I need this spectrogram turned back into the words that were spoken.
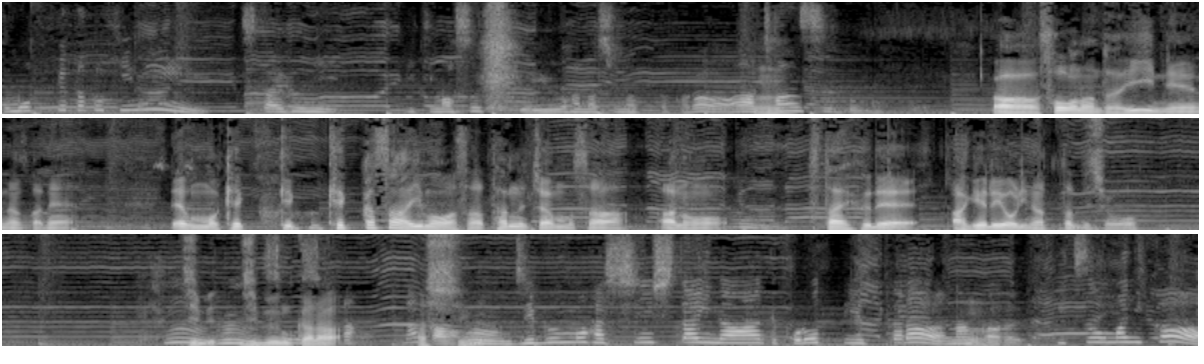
思ってた時に、スタイフに行きますっていう話になったから、ああ、うんチャンスと思って。ああ、そうなんだ。いいね。なんかね。でも、まあ、け、け、結果さ、今はさ、タヌちゃんもさ、あの、うんスタイフで上げるようになったんでしょ？自分うんうん自分から発信うん、自分も発信したいなーってコロって言ったらなんか、いつの間にか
